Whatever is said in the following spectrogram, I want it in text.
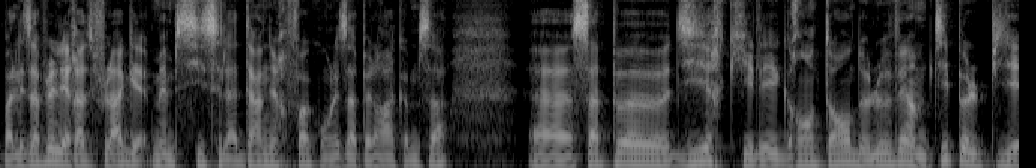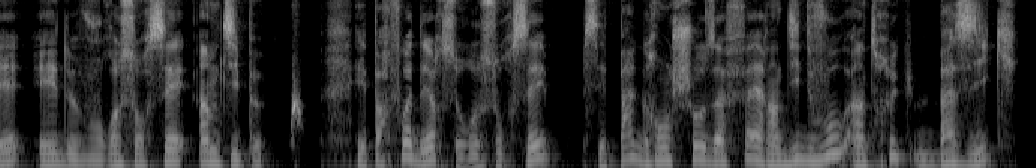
va les appeler les red flags, même si c'est la dernière fois qu'on les appellera comme ça. Euh, ça peut dire qu'il est grand temps de lever un petit peu le pied et de vous ressourcer un petit peu. Et parfois d'ailleurs, se ressourcer, c'est pas grand chose à faire. Hein. Dites-vous un truc basique,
